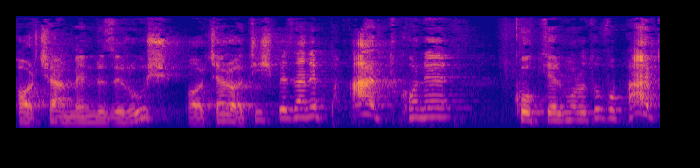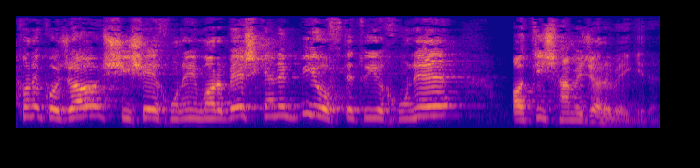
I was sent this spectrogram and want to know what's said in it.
پارچه هم بندازه روش پارچه رو آتیش بزنه پرت کنه کوکتل مولوتوف رو پرت کنه کجا؟ شیشه خونه ما رو بشکنه بیفته توی خونه آتیش همه جا رو بگیره.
